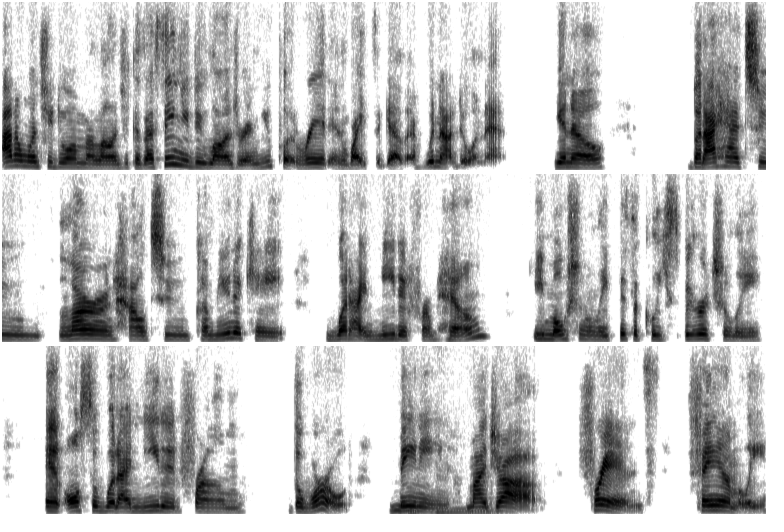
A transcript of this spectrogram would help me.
I don't want you doing my laundry because I've seen you do laundry and you put red and white together. We're not doing that, you know. But I had to learn how to communicate what I needed from him emotionally, physically, spiritually, and also what I needed from the world, meaning mm-hmm. my job, friends, family,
